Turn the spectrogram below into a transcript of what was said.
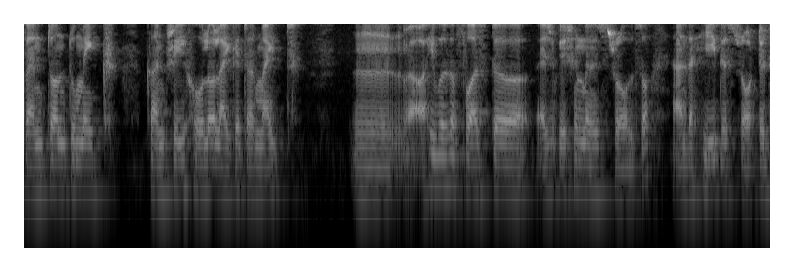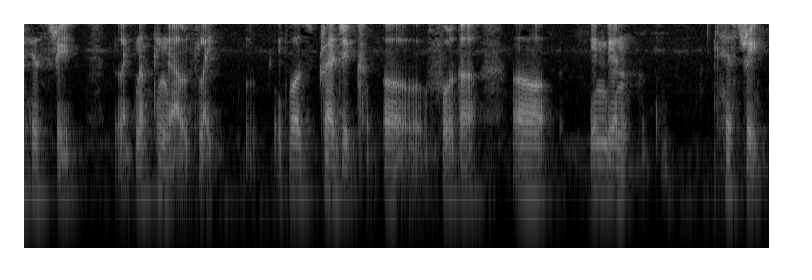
went on to make country hollow like a termite. Mm, uh, he was the first uh, education minister also and he distorted history like nothing else. Like it was tragic uh, for the uh, indian history.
